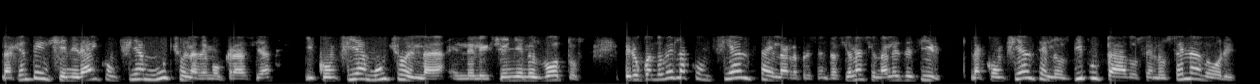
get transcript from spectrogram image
La gente en general confía mucho en la democracia y confía mucho en la, en la elección y en los votos. Pero cuando ves la confianza en la representación nacional, es decir, la confianza en los diputados, en los senadores,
